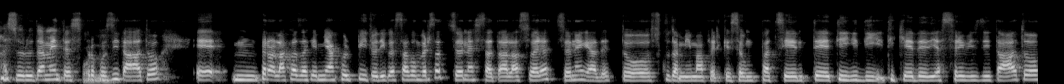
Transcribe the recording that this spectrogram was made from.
assolutamente spropositato, e, mh, però la cosa che mi ha colpito di questa conversazione è stata la sua reazione che ha detto scusami ma perché se un paziente ti, di, ti chiede di essere visitato,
